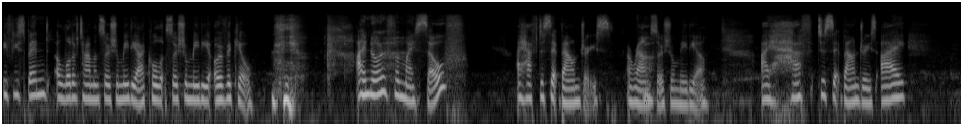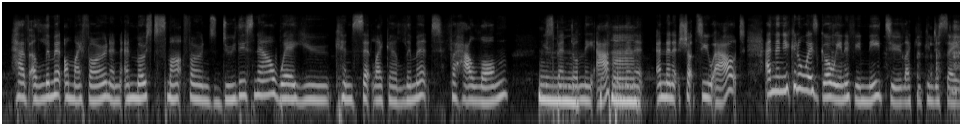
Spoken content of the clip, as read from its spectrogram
if you spend a lot of time on social media, I call it social media overkill. I know for myself, I have to set boundaries around oh. social media. I have to set boundaries. I have a limit on my phone and and most smartphones do this now where you can set like a limit for how long you spend on the app mm-hmm. and then mm-hmm. it and then it shuts you out and then you can always go in if you need to like you can just say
